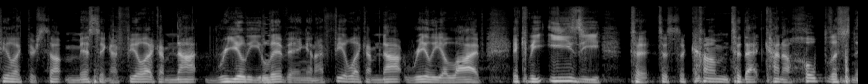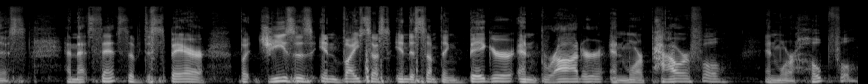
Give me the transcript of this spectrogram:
feel like there's something missing. I feel like I'm not really living and I feel like I'm not really alive. It can be easy to, to succumb to that kind of hopelessness and that sense of despair. But Jesus invites us into something bigger and broader and more powerful and more hopeful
